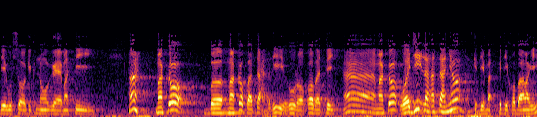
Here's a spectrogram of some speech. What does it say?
Dia usaha pergi kena orang mati. Ha maka be, maka fatahriru raqabatin ha maka wajiblah atasnya kedi kedi khabar mari.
